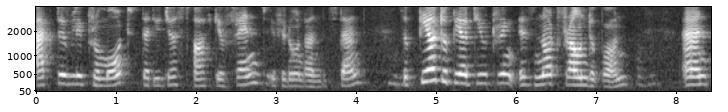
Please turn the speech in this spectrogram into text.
actively promote that you just ask your friend if you don't understand. Mm-hmm. So peer to peer tutoring is not frowned upon. Mm-hmm. And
